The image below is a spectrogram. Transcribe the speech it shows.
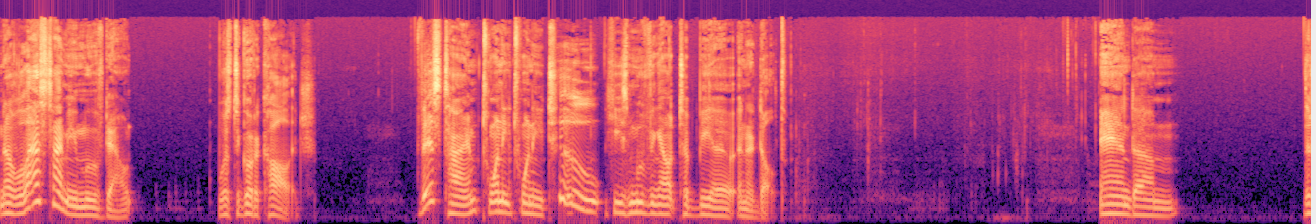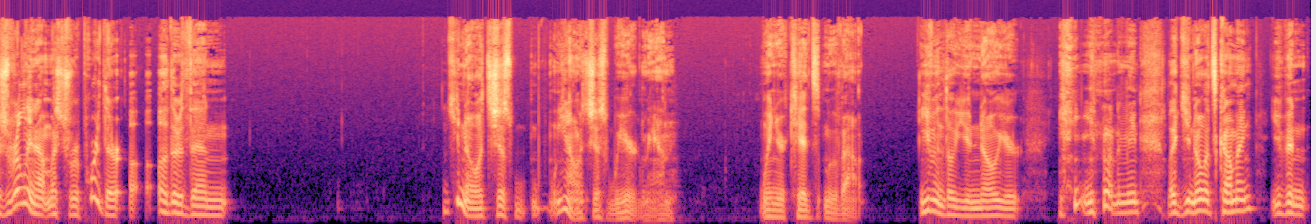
Now, the last time he moved out was to go to college. This time, 2022, he's moving out to be a, an adult. And um, there's really not much to report there other than, you know, it's just, you know, it's just weird, man, when your kids move out. Even though you know you're, you know what I mean? Like you know what's coming. You've been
